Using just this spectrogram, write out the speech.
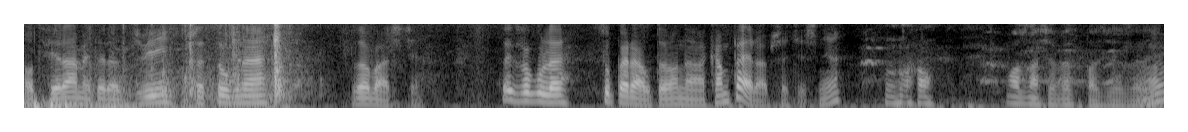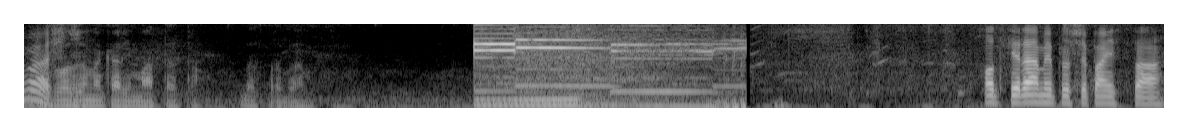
Otwieramy teraz drzwi, przesuwne. Zobaczcie. To jest w ogóle super auto na kampera przecież, nie? No, można się wyspać, jeżeli No właśnie. złożymy karimatę, to bez problemu. Otwieramy, proszę Państwa,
